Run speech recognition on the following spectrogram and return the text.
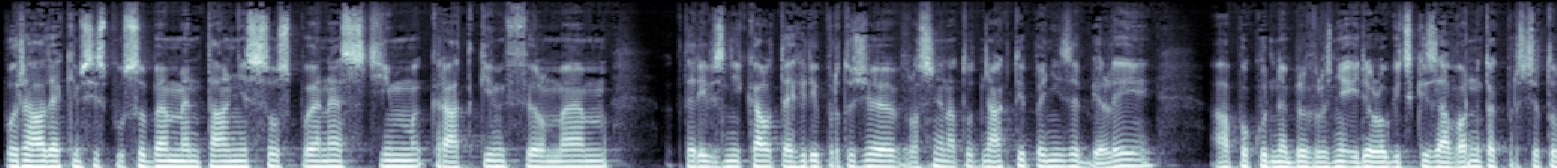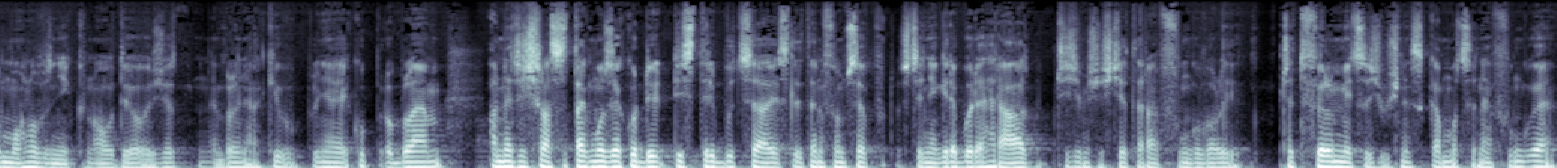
pořád jakýmsi způsobem mentálně jsou spojené s tím krátkým filmem, který vznikal tehdy, protože vlastně na to nějak ty peníze byly a pokud nebyl vyloženě ideologicky závadný, tak prostě to mohlo vzniknout, jo? že nebyl nějaký úplně jako problém a neřešila se tak moc jako di- distribuce, jestli ten film se prostě někde bude hrát, přičemž ještě teda fungovaly před filmy, což už dneska moc nefunguje.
